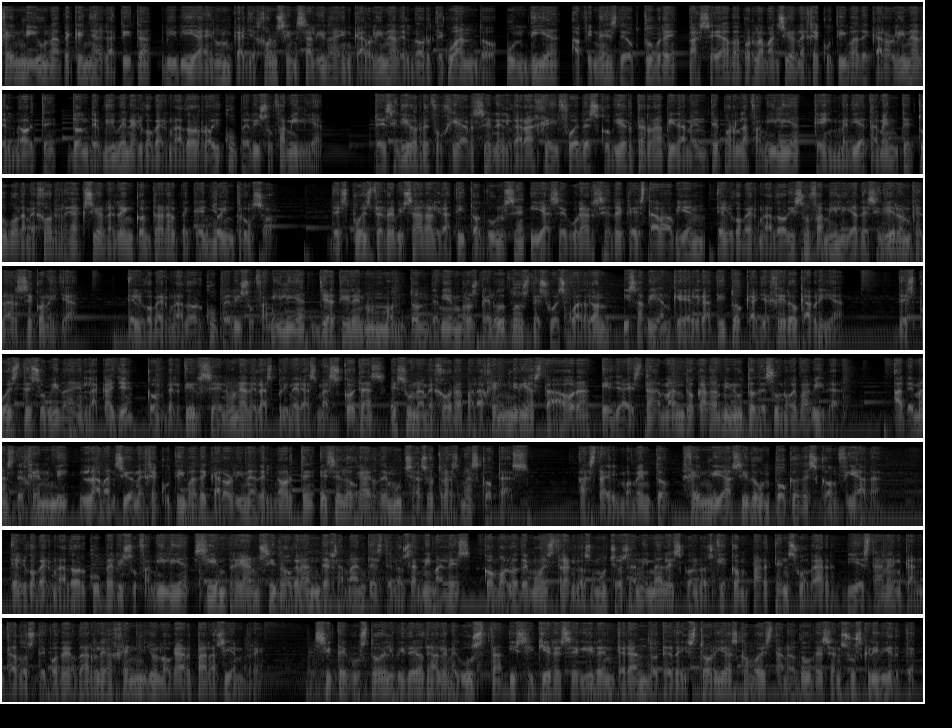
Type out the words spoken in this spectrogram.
Henry una pequeña gatita, vivía en un callejón sin salida en Carolina del Norte cuando, un día, a fines de octubre, paseaba por la mansión ejecutiva de Carolina del Norte, donde viven el gobernador Roy Cooper y su familia. Decidió refugiarse en el garaje y fue descubierta rápidamente por la familia, que inmediatamente tuvo la mejor reacción al encontrar al pequeño intruso. Después de revisar al gatito dulce y asegurarse de que estaba bien, el gobernador y su familia decidieron quedarse con ella. El gobernador Cooper y su familia ya tienen un montón de miembros peludos de su escuadrón, y sabían que el gatito callejero cabría. Después de su vida en la calle, convertirse en una de las primeras mascotas es una mejora para Henry y hasta ahora, ella está amando cada minuto de su nueva vida. Además de Henry, la mansión ejecutiva de Carolina del Norte es el hogar de muchas otras mascotas. Hasta el momento, Henry ha sido un poco desconfiada. El gobernador Cooper y su familia siempre han sido grandes amantes de los animales, como lo demuestran los muchos animales con los que comparten su hogar, y están encantados de poder darle a Henry un hogar para siempre. Si te gustó el video dale me gusta y si quieres seguir enterándote de historias como esta no dudes en suscribirte.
